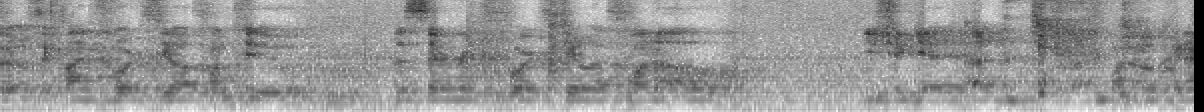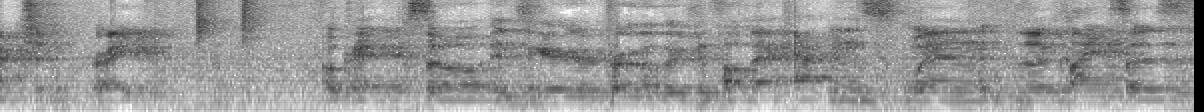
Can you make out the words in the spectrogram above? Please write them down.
So if the client supports TLS 1.2, the server supports TLS 1.0, you should get a TLS 1.0 connection, right? Okay, so insecure protocol version fallback happens when the client says,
